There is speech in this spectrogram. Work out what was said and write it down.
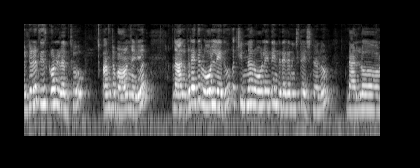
ఇట్లనే తీసుకొని తినచ్చు. అంత బాగున్నాయి. నా దగ్గర అయితే రోల్ లేదు. ఒక చిన్న రోల్ అయితే ఇంటి దగ్గర నుంచి తెచ్చినాను. దానిలో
